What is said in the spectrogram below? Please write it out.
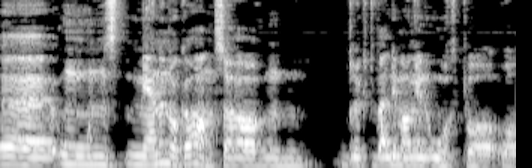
Eh, om hun mener noe annet, så har hun brukt veldig mange ord på å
